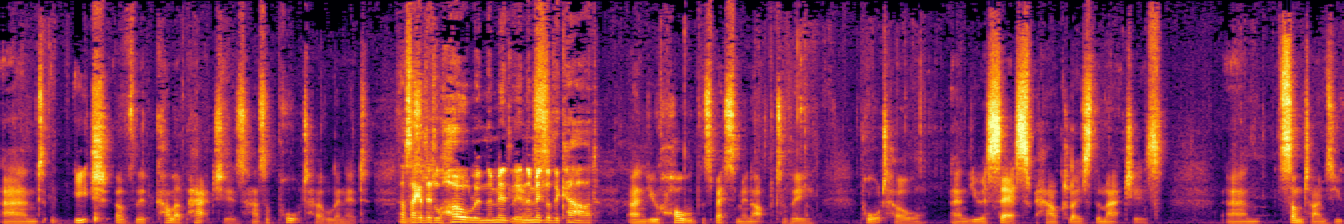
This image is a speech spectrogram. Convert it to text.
and each of the colour patches has a porthole in it. That's like a little hole in the middle yes. in the middle of the card. And you hold the specimen up to the porthole and you assess how close the match is. And sometimes you,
